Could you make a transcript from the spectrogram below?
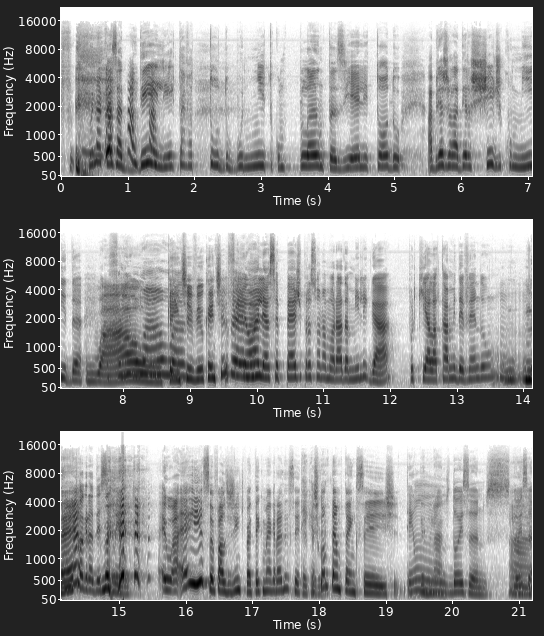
fui, na casa dele e tava tudo bonito, com plantas, e ele todo. Abria a geladeira cheio de comida. Eu falei, Uau! "Uau, quem a- te viu, quem te Eu vê, falei, né? olha, você pede pra sua namorada me ligar, porque ela tá me devendo um, Né? muito agradecimento. Eu, é isso, eu falo, gente, vai ter que me agradecer. Que Mas quanto tempo tem que vocês Tem terminaram? uns dois anos. Ah, dois anos.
